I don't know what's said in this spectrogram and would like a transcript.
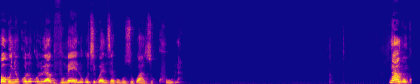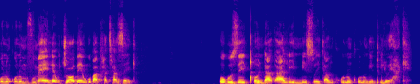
Okunye uNkulunkulu uyakuvumela ukuthi kwenzeke ukuze ukwazi ukukhula. Nangu uNkulunkulu umvumele uJobe ukuba khathazeke ukuze iqondakale imiso ikaNkulunkulu ngempilo yakhe.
